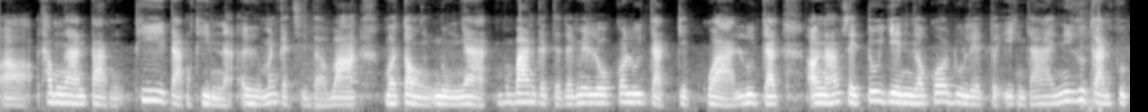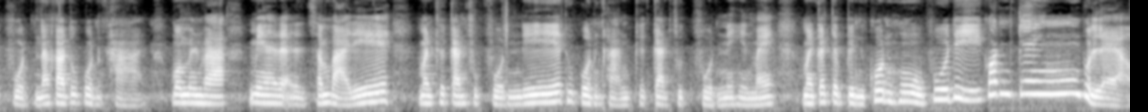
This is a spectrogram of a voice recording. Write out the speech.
เอ่อทำงานต่างที่ต่างถิ่นน่ะเออมันก็จะแบบว่ามาต้องยุ่งยากบ้านก็จะได้ไม่รกก็รู้จักเก็บกวาดรู้จักเอาน้ำใส่ตู้เย็นแล้วก็ดูแลตัวเองได้ นี่คือการฝึกฝนนะคะ ทุกคนค่ะบ่แม่นว่าแม่สำบายเด้มันคือการฝึกฝนเด้ทุกคนค่ะมันคือการฝึกฝนนี่เห็นไหม มันก็จะเป็นคนหูผู้ดีคนเก่งผุนแล้ว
